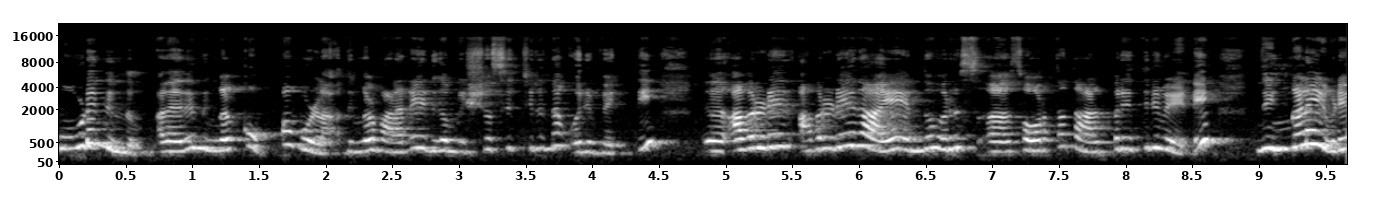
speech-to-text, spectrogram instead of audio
കൂടെ നിന്നും അതായത് നിങ്ങൾക്ക് ഒപ്പമുള്ള നിങ്ങൾ വളരെയധികം വിശ്വസിച്ചിരുന്ന ഒരു വ്യക്തി അവരുടെ അവരുടേതായ എന്തോ ഒരു സ്വാർത്ഥ താല്പര്യത്തിന് വേണ്ടി നിങ്ങളെ ഇവിടെ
